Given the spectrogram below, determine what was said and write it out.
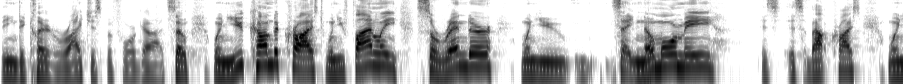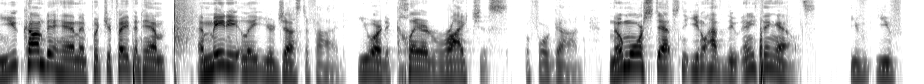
being declared righteous before God. So when you come to Christ, when you finally surrender, when you say, No more me, it's, it's about Christ. When you come to Him and put your faith in Him, immediately you're justified. You are declared righteous before God. No more steps. You don't have to do anything else. You've, you've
